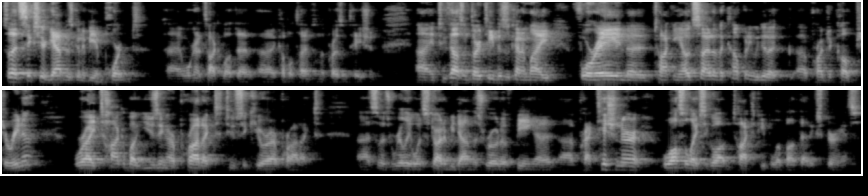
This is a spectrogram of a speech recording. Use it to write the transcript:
So that six-year gap is going to be important. Uh, we're going to talk about that uh, a couple times in the presentation. Uh, in 2013, this is kind of my foray into talking outside of the company. We did a, a, project called Purina, where I talk about using our product to secure our product. Uh, so it's really what started me down this road of being a, a, practitioner who also likes to go out and talk to people about that experience.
